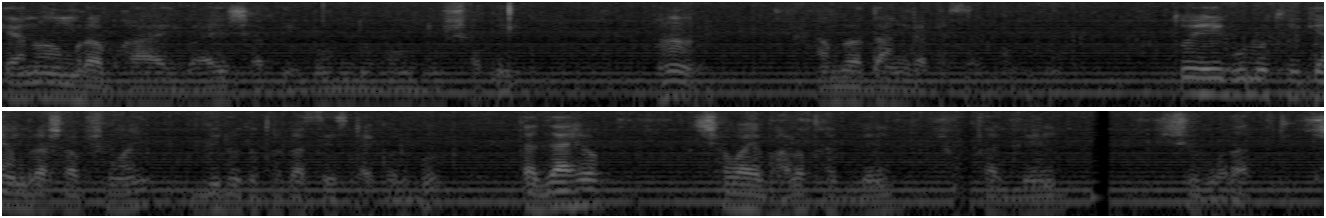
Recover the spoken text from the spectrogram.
কেন আমরা ভাই ভাইয়ের সাথে, বন্ধু বন্ধুর সাথে হ্যাঁ আমরা দাঙ্গা পেশাল করব? তো এগুলো থেকে আমরা সব সময় বিরত থাকার চেষ্টা করব। তা যাই হোক, সবাই ভালো থাকবেন সুখ থাকবেন। শুভরাত্রি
